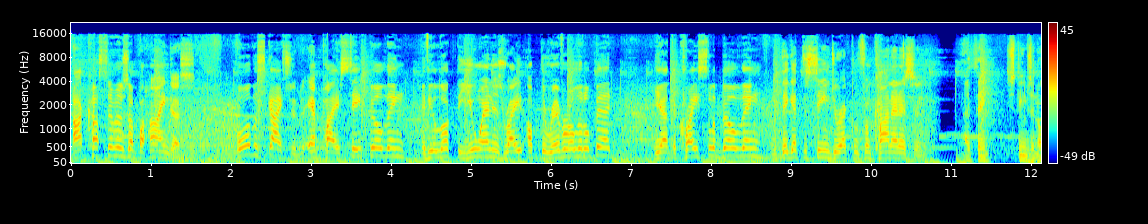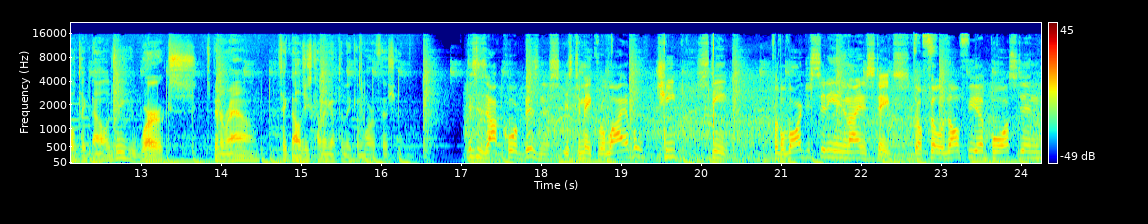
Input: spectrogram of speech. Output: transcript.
Our customers are behind us. All the skyscrapers, Empire State Building, if you look, the UN is right up the river a little bit. You have the Chrysler Building. They get the steam directly from Con Edison. I think steam's an old technology. It works. It's been around. Technology's coming up to make it more efficient. This is our core business, is to make reliable, cheap steam for the largest city in the United States. So Philadelphia, Boston,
